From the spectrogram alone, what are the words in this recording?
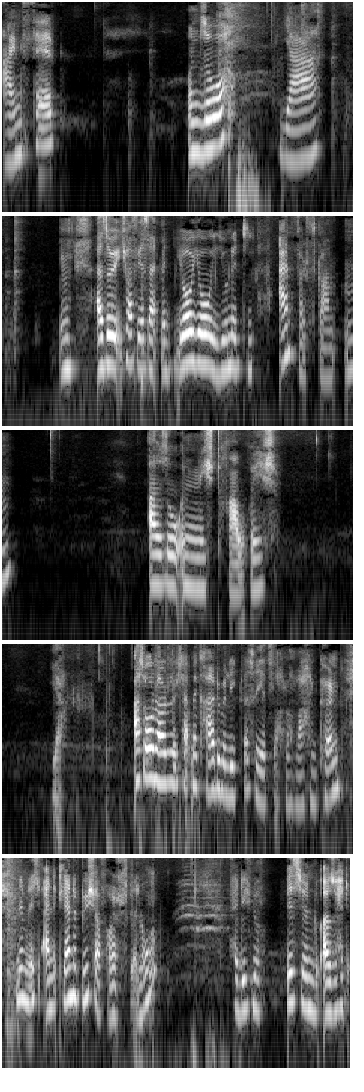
einfällt. Und so. Ja. Hm, also ich hoffe, ihr seid mit Jojo Unity einverstanden. Also nicht traurig. Ja. Achso, Leute, ich habe mir gerade überlegt, was wir jetzt auch noch machen können. Nämlich eine kleine Büchervorstellung. Hätte ich noch ein bisschen, also hätte,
